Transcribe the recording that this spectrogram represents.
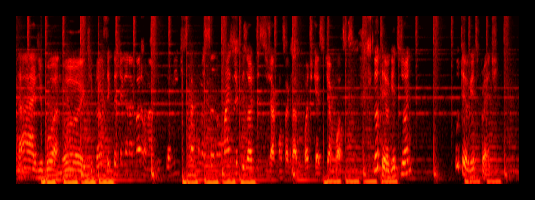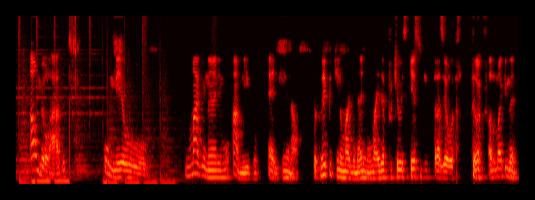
tarde, boa noite. Para você que está chegando agora não, simplesmente está começando mais um episódio desse já consagrado podcast de apostas do Tailgate Zone, o Tailgate Spread. Ao meu lado, o meu magnânimo amigo Eric Menal. Eu tô repetindo magnânimo, mas é porque eu esqueço de trazer outro. Então eu falo magnânimo.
